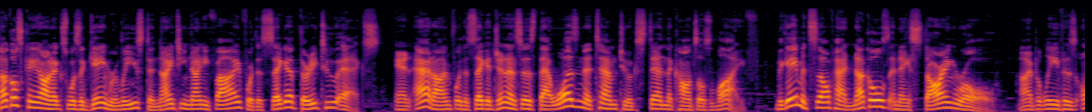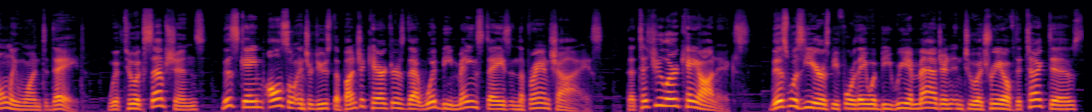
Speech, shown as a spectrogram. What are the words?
Knuckles Chaotix was a game released in 1995 for the Sega 32X, an add-on for the Sega Genesis that was an attempt to extend the console's life. The game itself had Knuckles in a starring role, I believe his only one to date. With two exceptions, this game also introduced a bunch of characters that would be mainstays in the franchise. The titular Chaotix. This was years before they would be reimagined into a trio of detectives,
